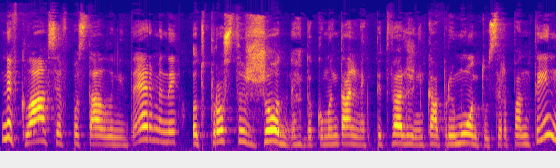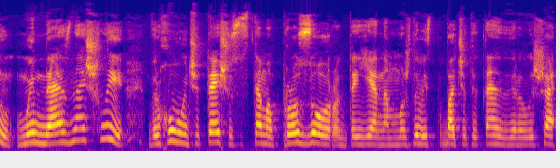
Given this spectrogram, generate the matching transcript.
не вклався в поставлені терміни. От просто жодних документальних підтверджень капремонту серпантину ми не знайшли, враховуючи те, що система Прозоро дає нам можливість побачити тендери лише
